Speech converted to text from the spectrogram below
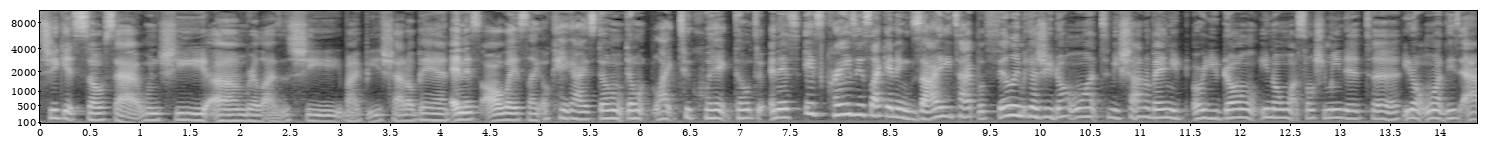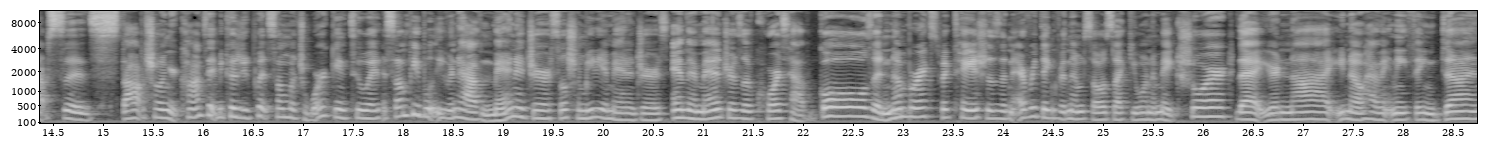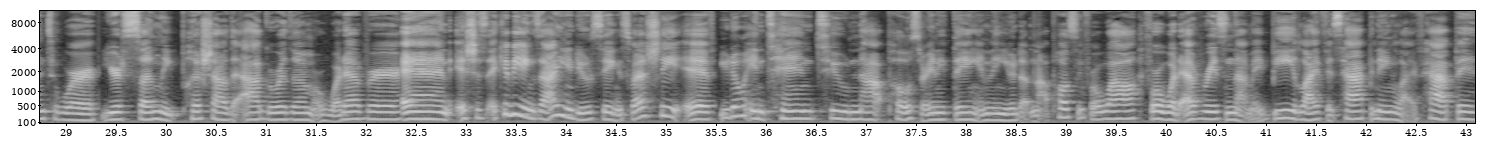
she gets so sad when she um, realizes she might be shadow banned, and it's always like, okay, guys, don't don't like too quick, don't do, and it's it's crazy. It's like an anxiety type of feeling because you don't want to be shadow banned, you, or you don't you don't want social media to you don't want these apps to stop showing your content because you put so much work into it. And some people even have managers, social media managers, and their managers, of course, have goals and number expectations and everything for them. So it's like you want to make sure that you're not you know having anything done to where you're suddenly pushed out of the algorithm or whatever. And it's just, it can be anxiety inducing, especially if you don't intend to not post or anything and then you end up not posting for a while for whatever reason that may be. Life is happening, life happens.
